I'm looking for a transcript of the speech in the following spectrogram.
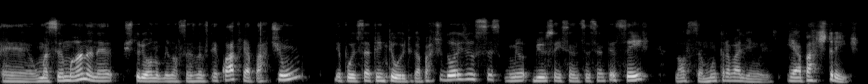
é, uma semana, né? Estreou no 1994, que é a parte 1, depois 78, que é a parte 2, e o 1666, nossa, muito trabalhinho isso, e é a parte 3.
